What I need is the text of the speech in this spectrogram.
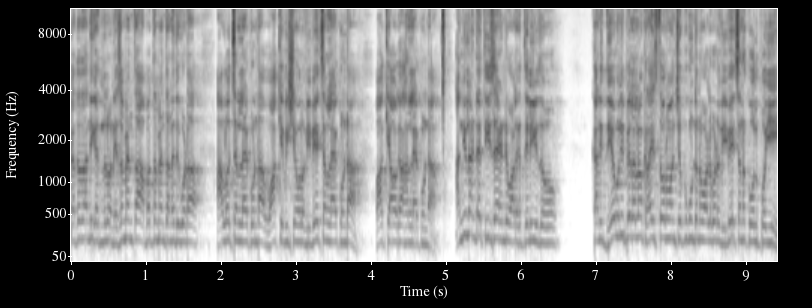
పెద్దదానికి అందులో నిజమెంత అబద్ధమెంత అనేది కూడా ఆలోచన లేకుండా వాక్య విషయంలో వివేచన లేకుండా వాక్య అవగాహన లేకుండా అన్నిలంటే తీసేయండి వాళ్ళకి తెలియదు. కానీ దేవుని పిల్లలను క్రైస్తవులు అని చెప్పుకుంటున్న వాళ్ళు కూడా వివేచన కోల్పోయి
